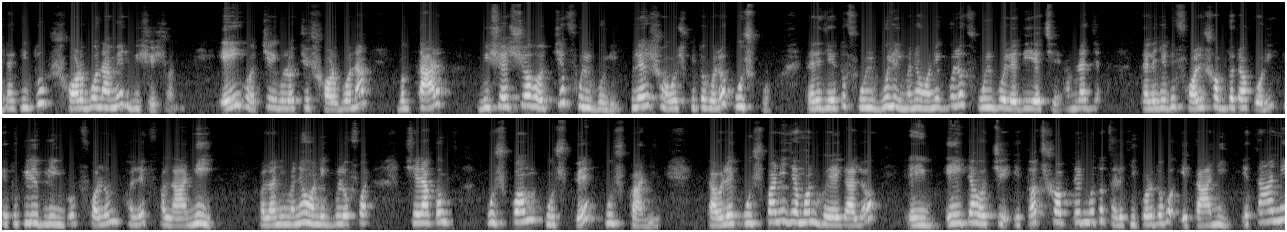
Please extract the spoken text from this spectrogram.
এটা কিন্তু সর্বনামের বিশেষণ। এই হচ্ছে, এগুলো হচ্ছে সর্বনাম এবং তার বিশেষ্য হচ্ছে ফুলগুলি। ফুলের সংস্কৃত হলো পুষ্প। তাহলে যেহেতু ফুলগুলি মানে অনেকগুলো ফুল বলে দিয়েছে, আমরা তাহলে যদি ফল শব্দটা করি, যেহেতু ক্লিবলিঙ্গ ফলম ফলে ফলানি। ফলানি মানে অনেকগুলো ফল। সেরকম পুষ্পম, পুষ্পে পুষ্পানি তাহলে পুষ্পানি যেমন হয়ে গেল, এই, এইটা হচ্ছে এতৎ শব্দের মতো, তাহলে কি করে দেবো? এতানি। এতানি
